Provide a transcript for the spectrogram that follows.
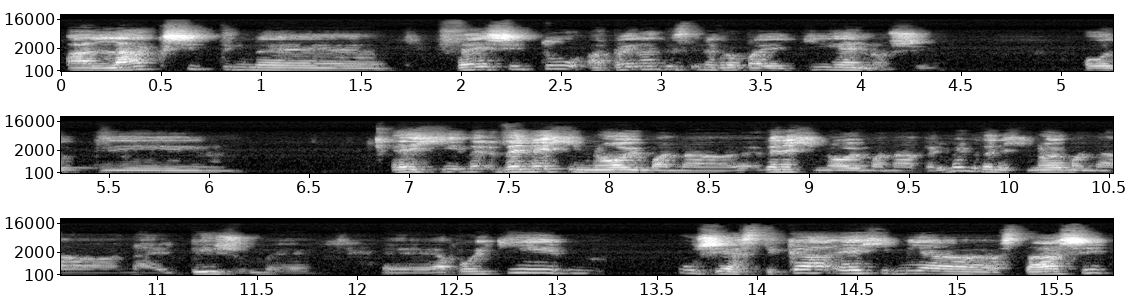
αλλάξει την ε, θέση του απέναντι στην Ευρωπαϊκή Ένωση. Ότι έχει, δεν, έχει νόημα να, δεν έχει νόημα να περιμένουμε, δεν έχει νόημα να, να ελπίζουμε από εκεί. Ουσιαστικά έχει μια στάση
